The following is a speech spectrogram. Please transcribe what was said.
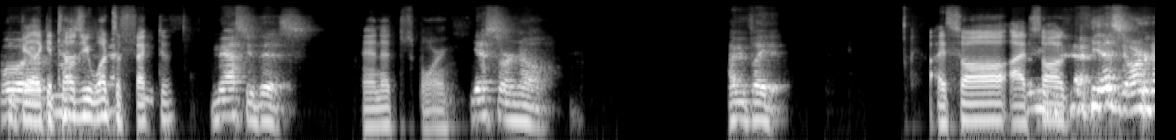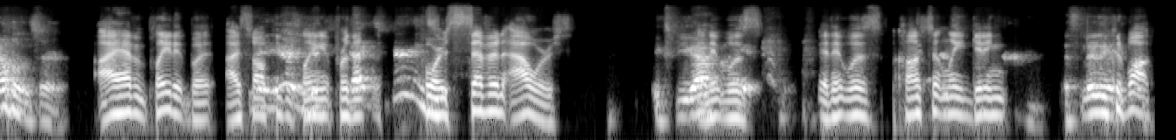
Well, okay, like it tells you what's effective. Let me ask you this: And it's boring. Yes or no? Have you played it? I saw I saw yes or no, sir. I haven't played it, but I saw Yeah, people yeah, playing it for the experience. for seven hours. And it was and it was constantly getting It's literally you could walk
